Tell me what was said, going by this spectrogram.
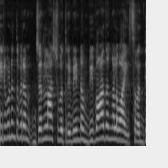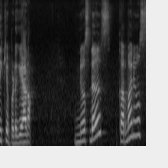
തിരുവനന്തപുരം ജനറൽ ആശുപത്രി വീണ്ടും വിവാദങ്ങളുമായി ശ്രദ്ധിക്കപ്പെടുകയാണ്. News desk Karma news.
